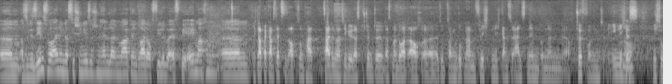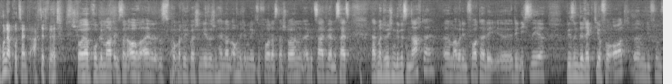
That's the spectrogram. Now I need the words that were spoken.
Ähm, also wir sehen es vor allen Dingen, dass die chinesischen Händler in Marken gerade auch viel über FBA machen. Ähm ich glaube, da gab es letztens auch so ein paar Zeitungsartikel, dass bestimmte, dass man dort auch äh, sozusagen Rücknahmepflichten nicht ganz so ernst nimmt und dann auch TÜV und ähnliches genau. nicht so 100% beachtet wird. Steuerproblematik ist dann auch eine, es kommt natürlich bei chinesischen Händlern auch nicht unbedingt so vor, dass da Steuern äh, gezahlt werden. Das heißt, da hat man natürlich einen gewissen Nachteil, ähm, aber den Vorteil, äh, den ich sehe, wir sind direkt hier vor Ort. Die fünf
